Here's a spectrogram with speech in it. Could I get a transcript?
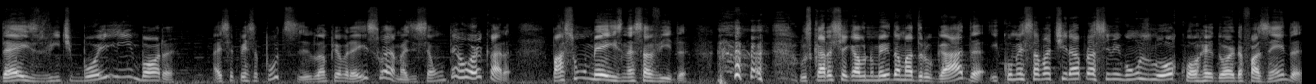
10, 20 boi e ia embora. Aí você pensa, putz, Lampião era isso? É, mas isso é um terror, cara. Passa um mês nessa vida. Os caras chegavam no meio da madrugada e começavam a atirar pra cima igual uns loucos ao redor da fazenda.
